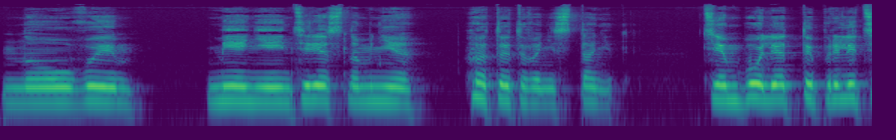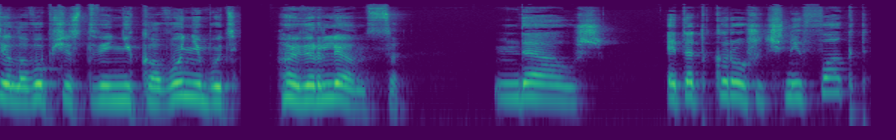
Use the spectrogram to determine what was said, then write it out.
«Но, увы, менее интересно мне от этого не станет. Тем более ты прилетела в обществе не кого-нибудь, а верлянца». «Да уж, этот крошечный факт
